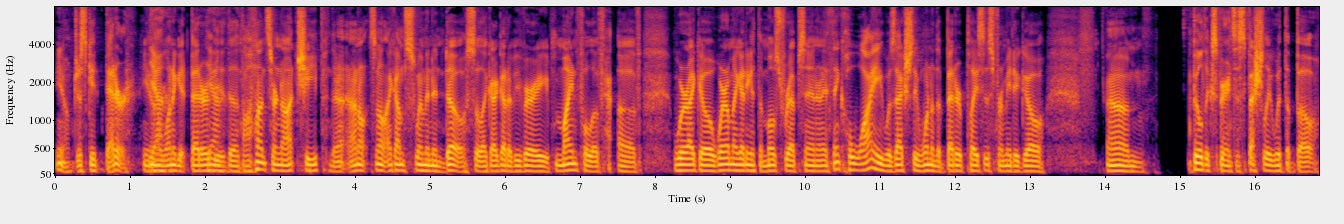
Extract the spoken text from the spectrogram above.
You know, just get better. You know, I want to get better. Yeah. The, the, the hunts are not cheap. They're, I don't. It's not like I'm swimming in dough. So like, I got to be very mindful of of where I go. Where am I going to get the most reps in? And I think Hawaii was actually one of the better places for me to go um, build experience, especially with the bow.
